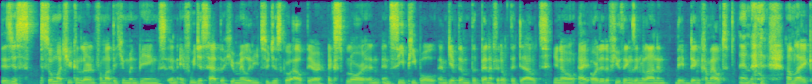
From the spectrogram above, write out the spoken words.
there's just so much you can learn from other human beings. And if we just had the humility to just go out there, explore and, and see people and give them the benefit of the doubt, you know, I ordered a few things in Milan and they didn't come out. And I'm like,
